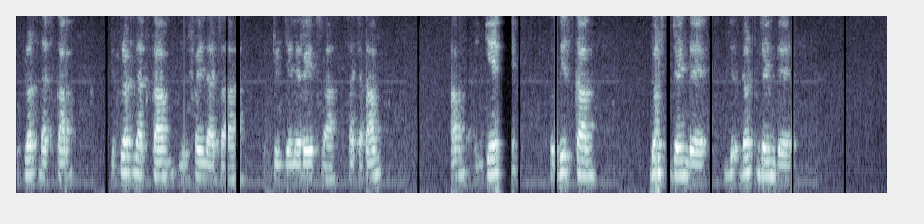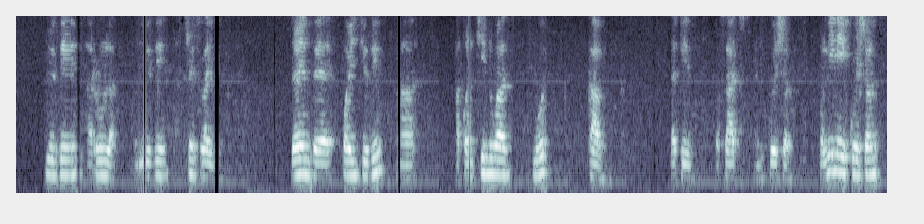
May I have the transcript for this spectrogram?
You plot that curve. You plot that curve, you'll find that uh, to generate uh, such a curve. Again, for these curves, don't join the don't join the using a ruler using a straight line. Join the point using uh, a continuous smooth curve. That is for such an equation. For linear equations,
